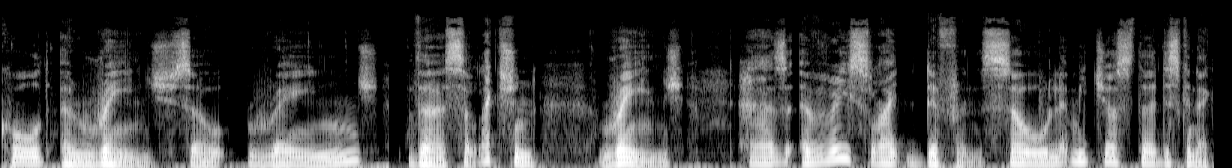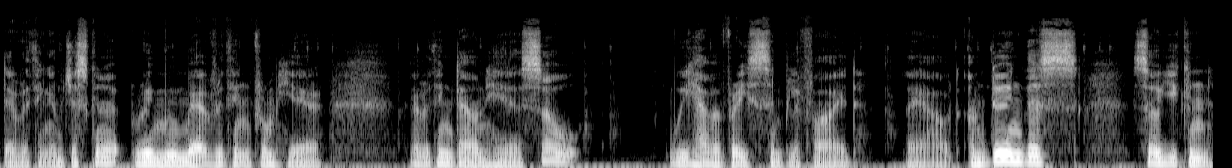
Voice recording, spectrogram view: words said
called a range. So range, the selection range has a very slight difference. So let me just uh, disconnect everything. I'm just going to remove everything from here, everything down here. So we have a very simplified layout. I'm doing this so you can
